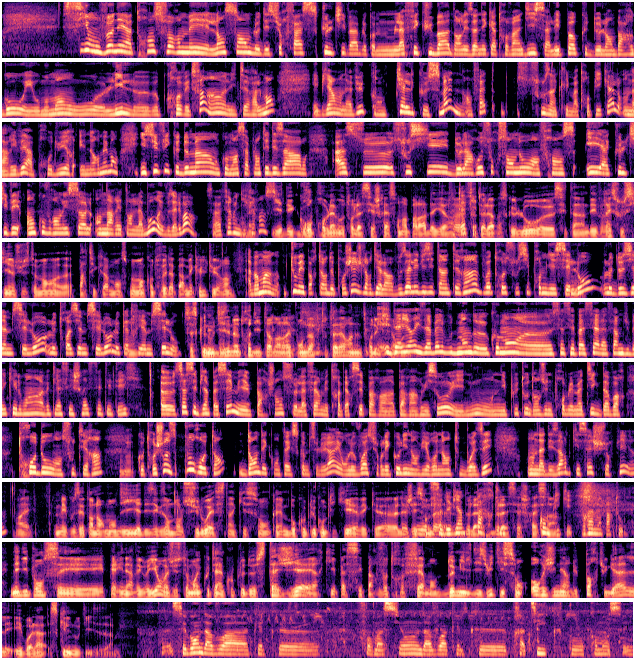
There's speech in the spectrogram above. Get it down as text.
Si on venait à transformer l'ensemble des surfaces cultivables, comme l'a fait Cuba dans les années 90, à l'époque de l'embargo et au moment où euh, l'île euh, crevait de faim, hein, littéralement, eh bien, on a vu qu'en quelques semaines, en fait, sous un climat tropical, on arrivait à produire énormément. Il suffit que demain, on commence à planter des arbres, à se soucier de la ressource en eau en France et à cultiver en couvrant les sols, en arrêtant le labour, et vous allez voir, ça va faire une différence. Il y a des gros problèmes autour de la sécheresse, on en parlera d'ailleurs tout, euh, tout à l'heure, parce que l'eau c'est un des vrais soucis, hein, justement, euh, particulièrement en ce moment, quand on fait de la permaculture. Hein. Ah ben moi, tous mes porteurs de projets, je leur dis alors, vous allez visiter un terrain, votre souci premier c'est mmh. l'eau, le deuxième c'est l'eau, le troisième c'est l'eau, le quatrième c'est l'eau. C'est ce que nous disait notre auditeur dans le répondeur tout à l'heure en introduction. Et d'ailleurs, Isabelle vous demande euh, comment euh, ça s'est passé à la ferme du Bec et Loin avec la sécheresse cet été? Euh, ça s'est bien passé, mais par chance, la ferme est traversée par un, par un ruisseau et nous, on est plutôt dans une problématique d'avoir trop d'eau en souterrain mmh. qu'autre chose. Pour autant, dans des contextes comme celui-là, et on le voit sur les collines environnantes boisées, on a des arbres qui sèchent sur pied. Hein. Ouais, mais vous êtes en Normandie, il y a des exemples dans le sud-ouest hein, qui sont quand même beaucoup plus compliqués avec euh, la gestion de la, de, la, de la, sécheresse. Hein. Compliqué, vraiment partout. Nelly Ponce et Périne Hervé-Gruyer, on va justement écouter un couple de stagiaires qui est passé par votre ferme en 2018. Ils sont originaires du Portugal et voilà ce qu'ils nous disent. C'est bon d'avoir quelques formations, d'avoir quelques pratiques pour commencer.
